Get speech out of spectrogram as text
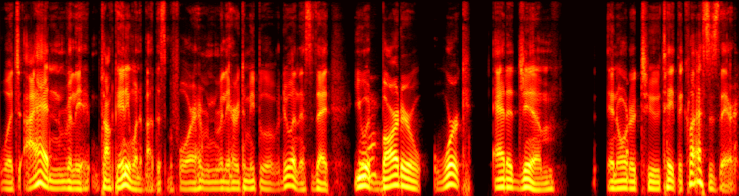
which I hadn't really talked to anyone about this before, I haven't really heard too many people were doing this, is that you yeah. would barter work at a gym in order to take the classes there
